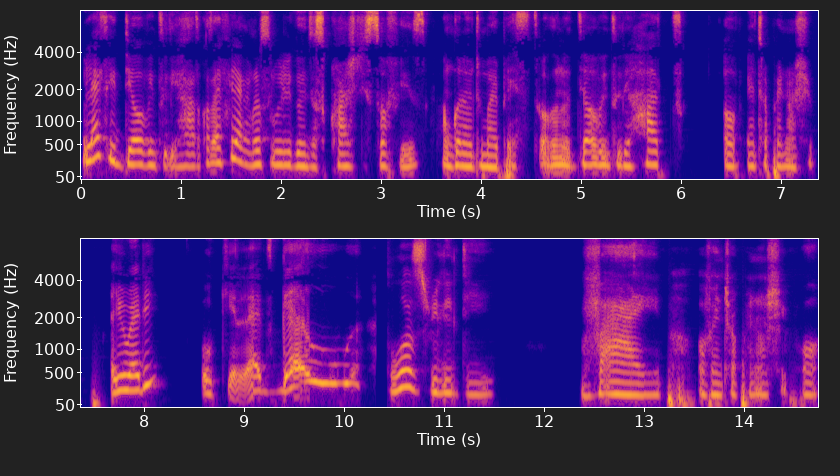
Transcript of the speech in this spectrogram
will I say delve into the heart? Because I feel like I'm just really going to scratch the surface. I'm going to do my best. We're going to delve into the heart of entrepreneurship. Are you ready? Okay, let's go. What's really the vibe of entrepreneurship? Or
